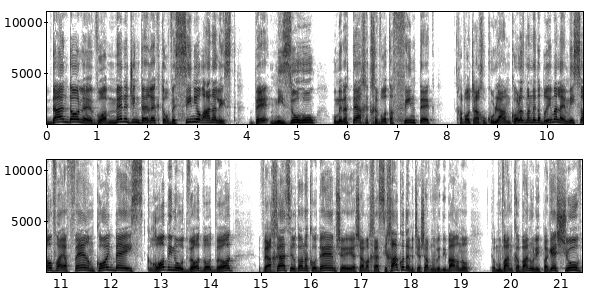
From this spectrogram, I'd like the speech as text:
דן דולב הוא ה managing director ו senior analyst במיזוהו, הוא מנתח את חברות הפינטק, חברות שאנחנו כולם כל הזמן מדברים עליהן, מסופאי, אפירם, קוינבייס, רובינהוד ועוד ועוד ועוד. ואחרי הסרטון הקודם, שישב, אחרי השיחה הקודמת שישבנו ודיברנו, כמובן קבענו להיפגש שוב,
